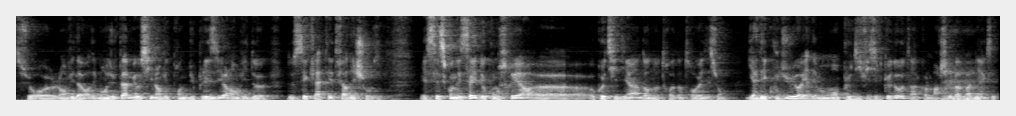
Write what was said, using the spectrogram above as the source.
sur euh, l'envie d'avoir des bons résultats, mais aussi l'envie de prendre du plaisir, l'envie de, de s'éclater, de faire des choses. Et c'est ce qu'on essaye de construire euh, au quotidien dans notre, dans notre organisation. Il y a des coups durs, il y a des moments plus difficiles que d'autres, hein, quand le marché mmh. va pas bien, etc.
